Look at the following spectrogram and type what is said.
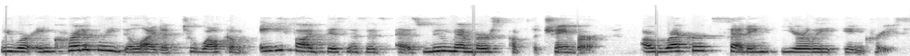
we were incredibly delighted to welcome 85 businesses as new members of the Chamber, a record-setting yearly increase.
